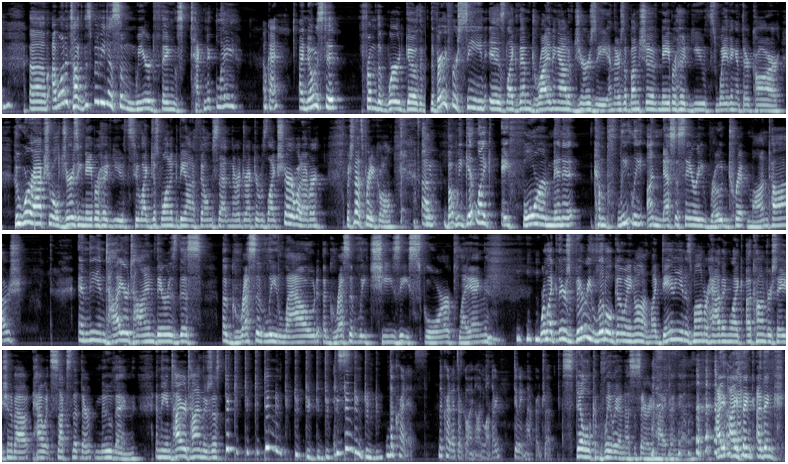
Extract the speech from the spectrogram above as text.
um, I want to talk. This movie does some weird things technically. Okay. I noticed it from the word go. The, the very first scene is like them driving out of Jersey, and there's a bunch of neighborhood youths waving at their car who were actual Jersey neighborhood youths who like just wanted to be on a film set, and their director was like, sure, whatever. Which that's pretty cool. Um, but we get like a four minute, completely unnecessary road trip montage. And the entire time there is this aggressively loud, aggressively cheesy score playing. Where like there's very little going on. Like Danny and his mom are having like a conversation about how it sucks that they're moving, and the entire time there's just The credits. The credits are going on while they're doing that road trip. still completely unnecessary in my opinion. I, I think I think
